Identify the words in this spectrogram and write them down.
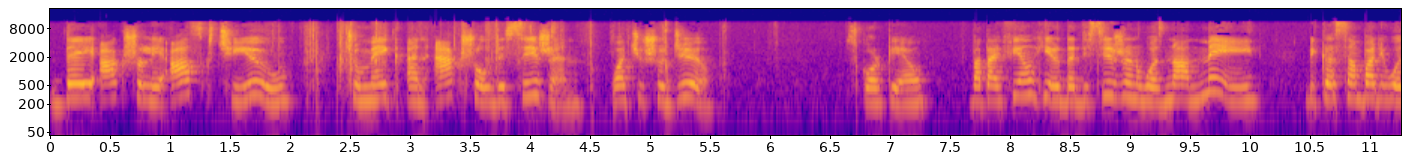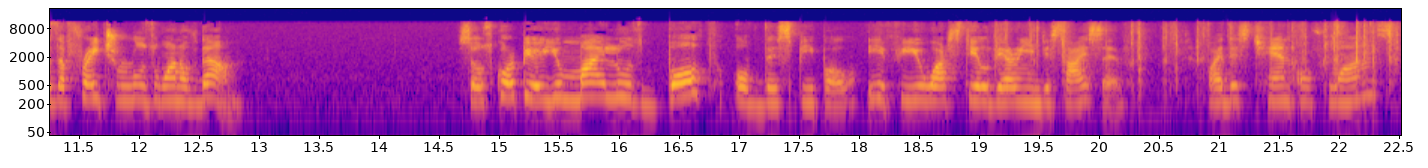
They actually ask to you to make an actual decision what you should do. Scorpio but i feel here the decision was not made because somebody was afraid to lose one of them. So scorpio you might lose both of these people if you are still very indecisive why this ten of wands.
